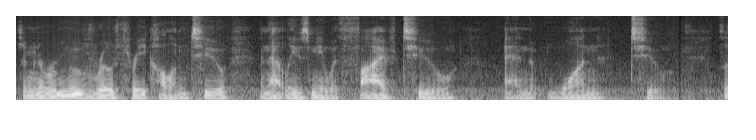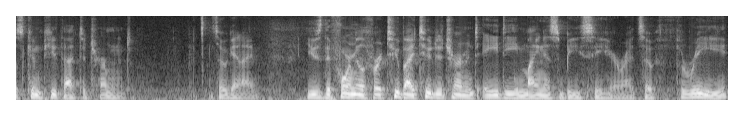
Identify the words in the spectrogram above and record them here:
So I'm going to remove row 3, column 2, and that leaves me with 5, 2, and 1, 2. So let's compute that determinant. So again, I use the formula for a 2 by 2 determinant AD minus BC here, right? So 3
